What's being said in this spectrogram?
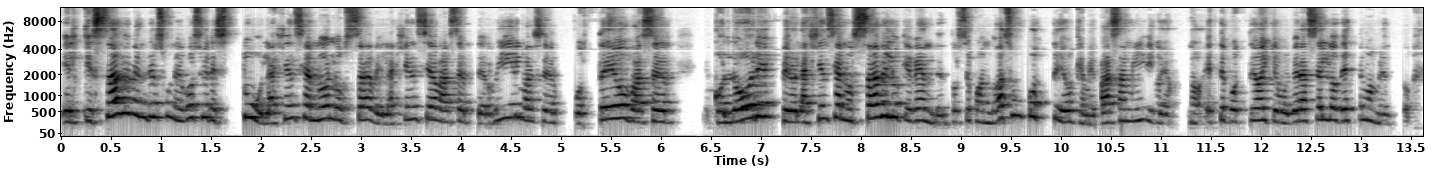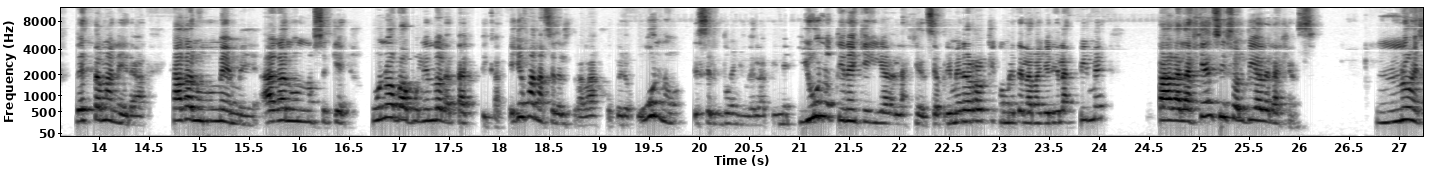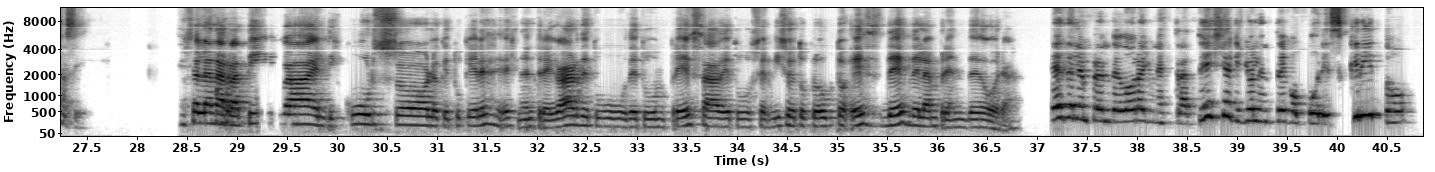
El que sabe vender su negocio eres tú, la agencia no lo sabe, la agencia va a ser terrible, va a ser posteo, va a ser colores, pero la agencia no sabe lo que vende. Entonces, cuando hace un posteo que me pasa a mí, digo, no, este posteo hay que volver a hacerlo de este momento, de esta manera hagan un meme, hagan un no sé qué. Uno va puliendo la táctica. Ellos van a hacer el trabajo, pero uno es el dueño de la pyme y uno tiene que guiar a la agencia. Primer error que comete la mayoría de las pymes, paga la agencia y se olvida de la agencia. No es así. Esa es la narrativa, el discurso, lo que tú quieres entregar de tu, de tu empresa, de tu servicio, de tu producto, es desde la emprendedora. Es de la emprendedora, hay una estrategia que yo le entrego por escrito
